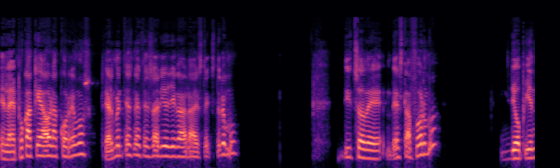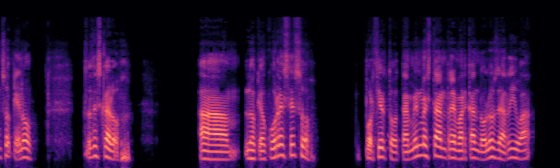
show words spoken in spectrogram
en la época que ahora corremos, ¿realmente es necesario llegar a este extremo? Dicho de, de esta forma, yo pienso que no. Entonces, claro, lo que ocurre es eso. Por cierto, también me están remarcando los de arriba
